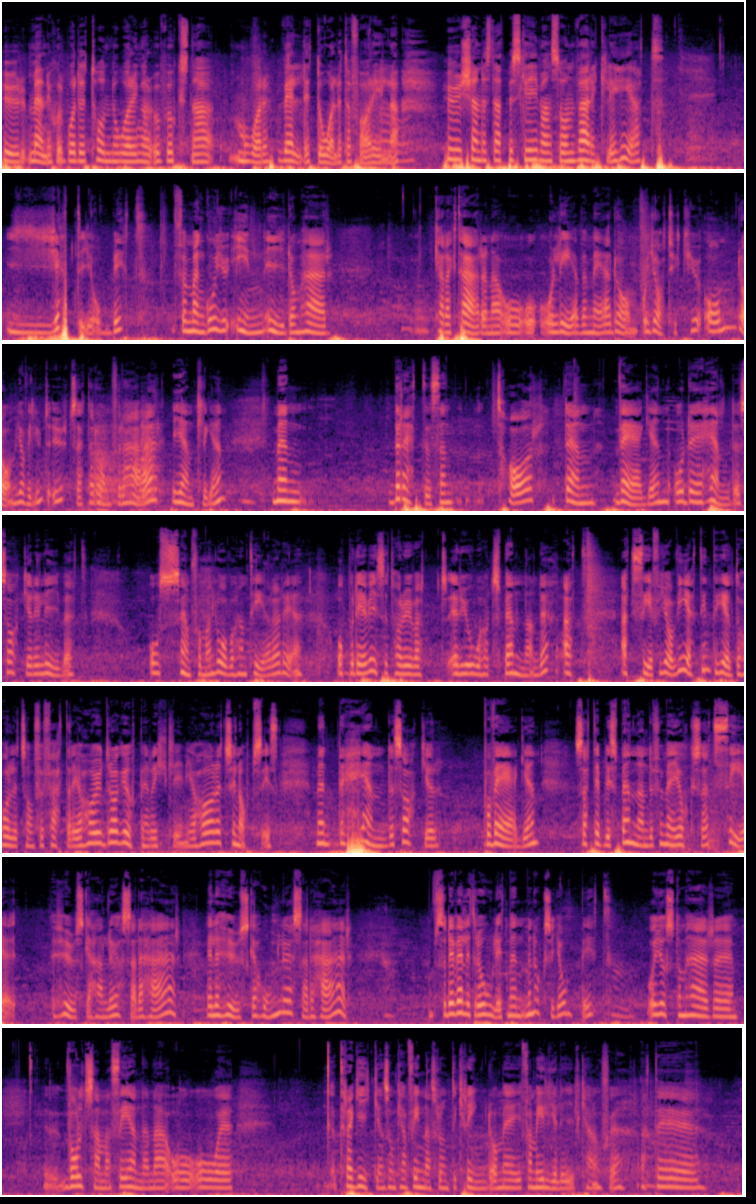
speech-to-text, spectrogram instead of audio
hur människor, både tonåringar och vuxna, mår väldigt dåligt och far illa. Hur kändes det att beskriva en sån verklighet? Jättejobbigt. För man går ju in i de här karaktärerna och, och, och, lever med dem. Och jag tycker ju om dem. Jag vill ju inte utsätta dem för det här egentligen. Men berättelsen tar den vägen och det händer saker i livet. Och sen får man lov att hantera det. Och på det viset har det ju varit, är det ju oerhört spännande att, att se, för jag vet inte helt och hållet som författare. Jag har ju dragit upp en riktlinje, jag har ett synopsis. Men det händer saker på vägen så att det blir spännande för mig också att se hur ska han lösa det här? Eller hur ska hon lösa det här? Så det är väldigt roligt men, men också jobbigt. Och just de här eh, våldsamma scenerna och, och eh, tragiken som kan finnas runt omkring dem i familjeliv kanske. Att det,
